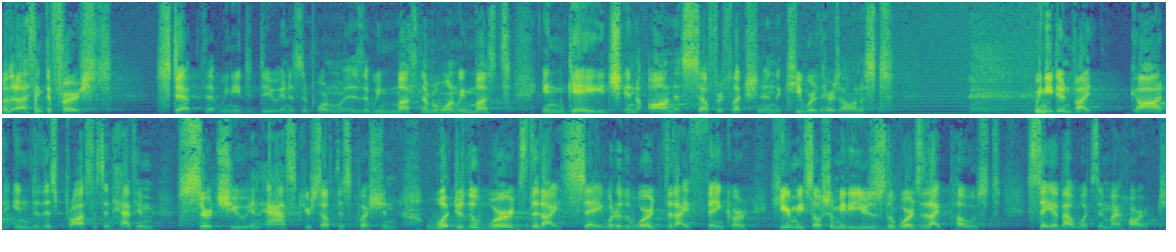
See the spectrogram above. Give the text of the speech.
I think the first step that we need to do, and is important one, is that we must, number one, we must engage in honest self reflection. And the key word there is honest. We need to invite God into this process and have Him search you and ask yourself this question What do the words that I say, what are the words that I think, or hear me, social media users, the words that I post say about what's in my heart?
